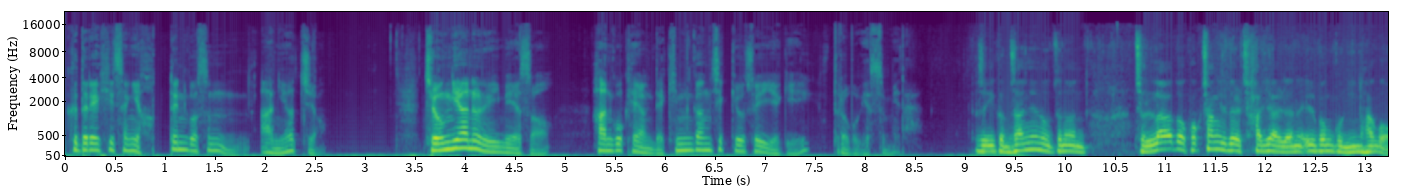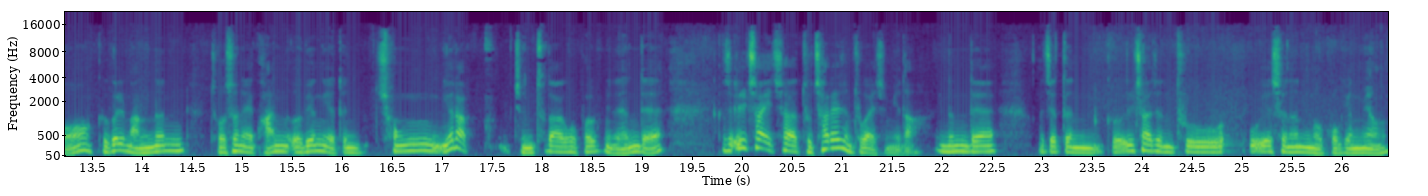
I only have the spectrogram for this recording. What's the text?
그들의 희생이 헛된 것은 아니었죠. 정리하는 의미에서 한국해양대 김강식 교수의 얘기 들어보겠습니다. 그래서 이 금산연옥도는 전라도 곡창지대를 차지하려는 일본 군인하고 그걸 막는 조선의 어떤 총연합 전투라고 보면 되는데 그래서 1차, 2차 두 차례 전투가 있습니다. 있는데 어쨌든 그 1차 전투에서는 뭐 고경명,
